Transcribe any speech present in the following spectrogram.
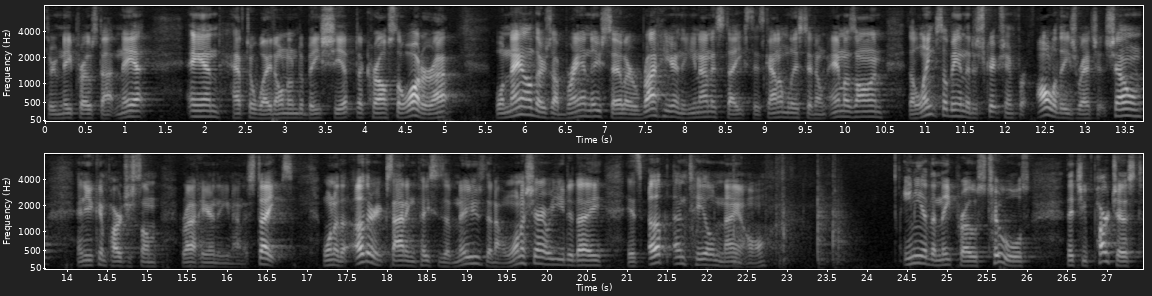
through nepros.net and have to wait on them to be shipped across the water, right? Well, now there's a brand new seller right here in the United States that's got them listed on Amazon. The links will be in the description for all of these ratchets shown, and you can purchase them right here in the United States. One of the other exciting pieces of news that I want to share with you today is up until now, any of the Nepros tools that you purchased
